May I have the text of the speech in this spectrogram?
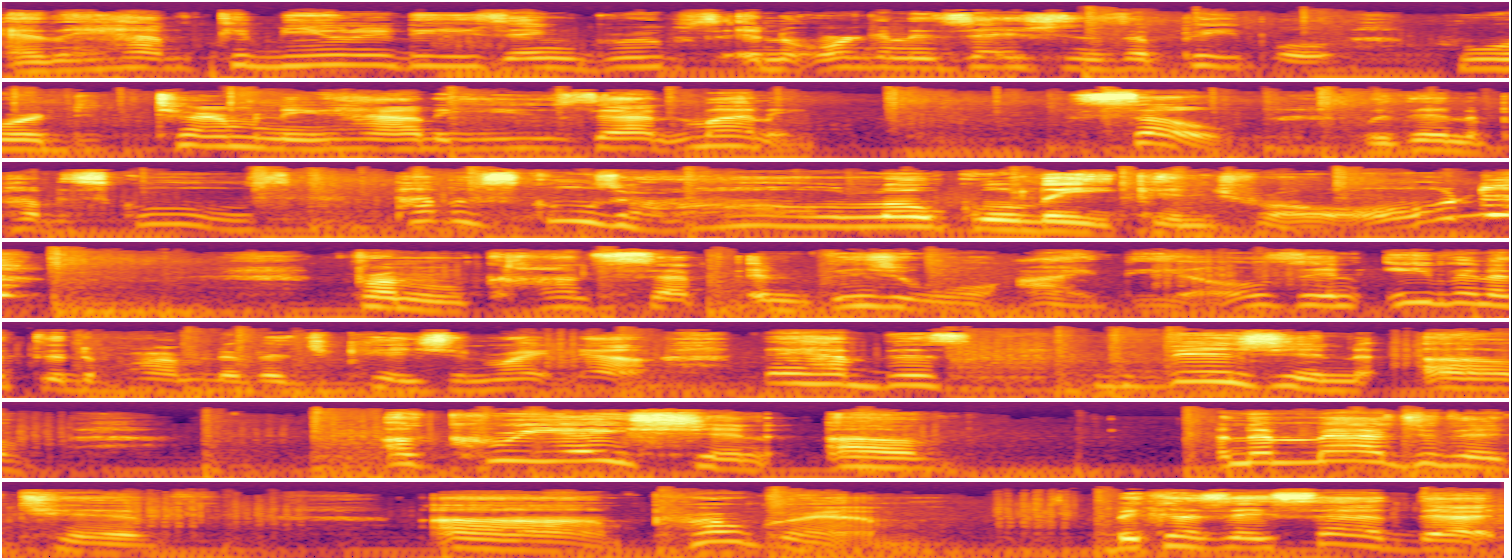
And they have communities and groups and organizations of people who are determining how to use that money. So, within the public schools, public schools are all locally controlled from concept and visual ideals. And even at the Department of Education right now, they have this vision of a creation of an imaginative uh, program because they said that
